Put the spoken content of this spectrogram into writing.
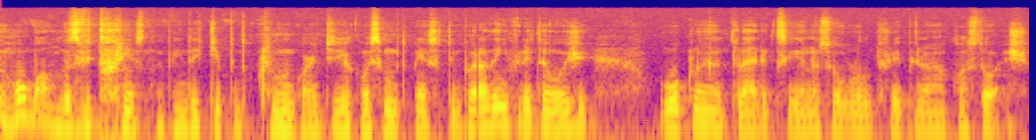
roubar umas vitórias também da equipe do Cleveland Guardians. Já começou muito bem essa temporada e enfrenta hoje o Oakland Athletics ganhando seu road trip na Costa Oeste.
